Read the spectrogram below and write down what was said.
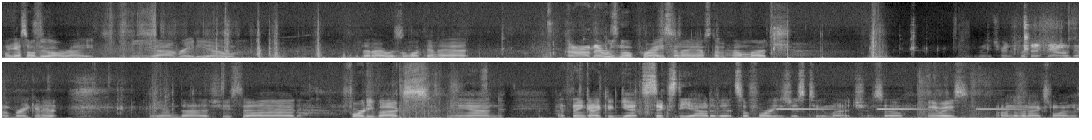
I guess I'll do all right. The uh, radio that I was looking at, uh, there was no price, and I asked him how much. Me trying to put that down without breaking it. And uh, she said 40 bucks, and I think I could get 60 out of it, so 40 is just too much. So, anyways, on to the next one.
